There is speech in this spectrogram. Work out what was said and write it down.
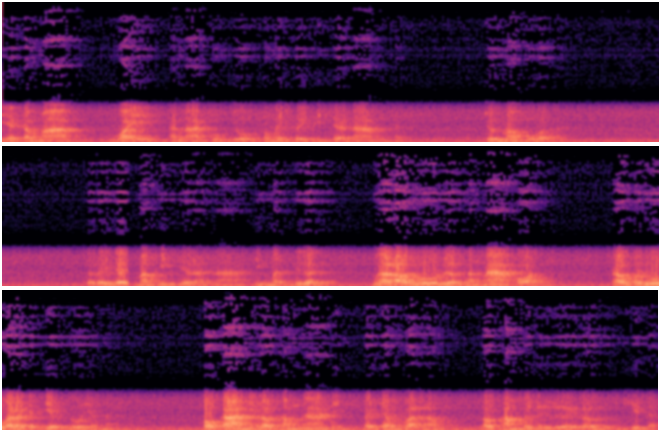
ที่อาตมาวัยขนาดทุกโยมก็ไม่เคยพิจารณาเหมือนกันจนมาบวชก็เลยได้มาพิจารณาจึงมาเตือน เมื่อเรารู้เรื่องข้างหน้าก่อน เราก็รู้ว่าเราจะเตรียมตัวอย่างไรเพราะการที่เราทำงานในประจำวันเรา เราทำไปเรื่อยๆเราลืมคิดอะ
